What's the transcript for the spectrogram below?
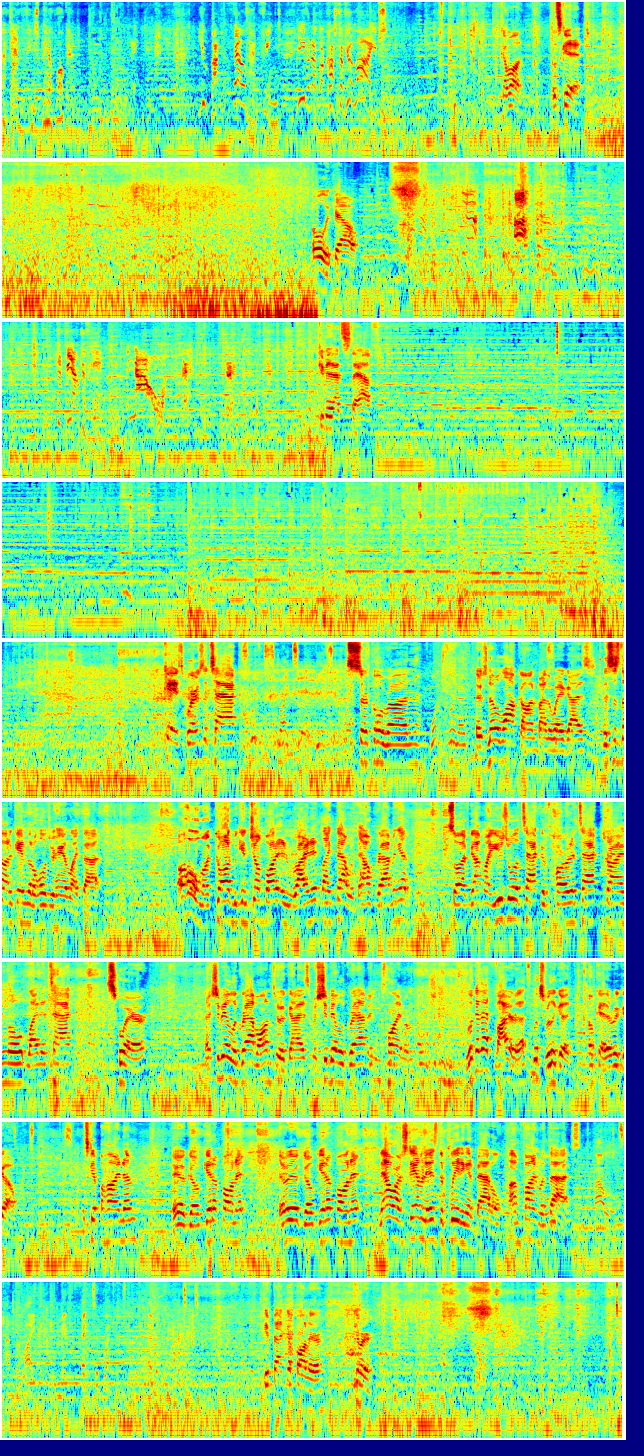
the damn thing's been awoken. You but fell that fiend, even at the cost of your lives. Come on, let's get it. Holy cow. Ah! Get me out of here! Now! Give me that staff. Okay, squares attack. Circle run. There's no lock on, by the way, guys. This is not a game that'll hold your hand like that. Oh my god, we can jump on it and ride it like that without grabbing it. So I've got my usual attack of hard attack, triangle, light attack, square. I should be able to grab onto it, guys, and we should be able to grab and climb them. Look at that fire. That looks really good. Okay, there we go. Let's get behind him. There you go. Get up on it. There we go. Get up on it. Now our stamina is depleting in battle. I'm fine with that. Barrels and the like can make effective weapons with clever combatant. Get back up on her. Come here.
